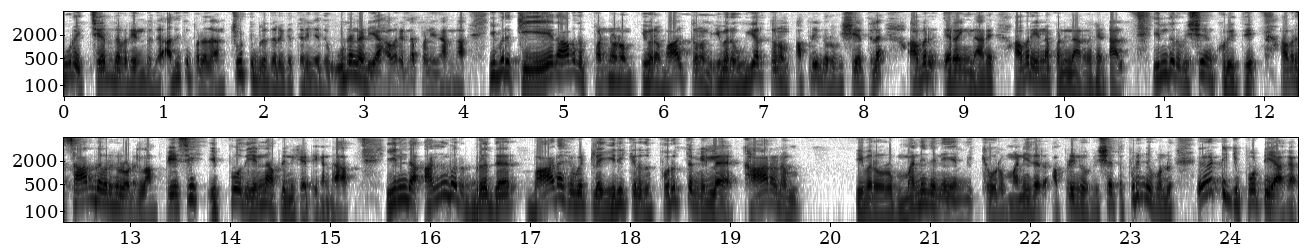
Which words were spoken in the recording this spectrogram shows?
ஊரை சேர்ந்தவர் என்பது அதுக்கு பிறகுதான் சூட்டி பிரதருக்கு தெரிஞ்சது. உடனடியாக அவர் என்ன பண்ணினார்னா இவருக்கு ஏதாவது பண்ணணும் இவரை வாழ்த்தணும் இவரை உயர்த்தணும் அப்படிங்கிற ஒரு விஷயத்துல அவர் இறங்கினாரு. அவர் என்ன பண்ணினார்னு கேட்டால் இந்த ஒரு விஷயம் குறித்து அவர் சார்ந்தவர்களோட எல்லாம் பேசி இப்போது என்ன அப்படின்னு கேட்டீங்கன்னா இந்த அன்பர் பிரதர் வாடகை வீட்டுல இருக்கிறது பொருத்தம் இல்லை காரணம் இவர் ஒரு மனிதநேயம் மிக்க ஒரு மனிதர் அப்படின்னு ஒரு விஷயத்தை புரிந்து கொண்டு ஏட்டிக்கு போட்டியாக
